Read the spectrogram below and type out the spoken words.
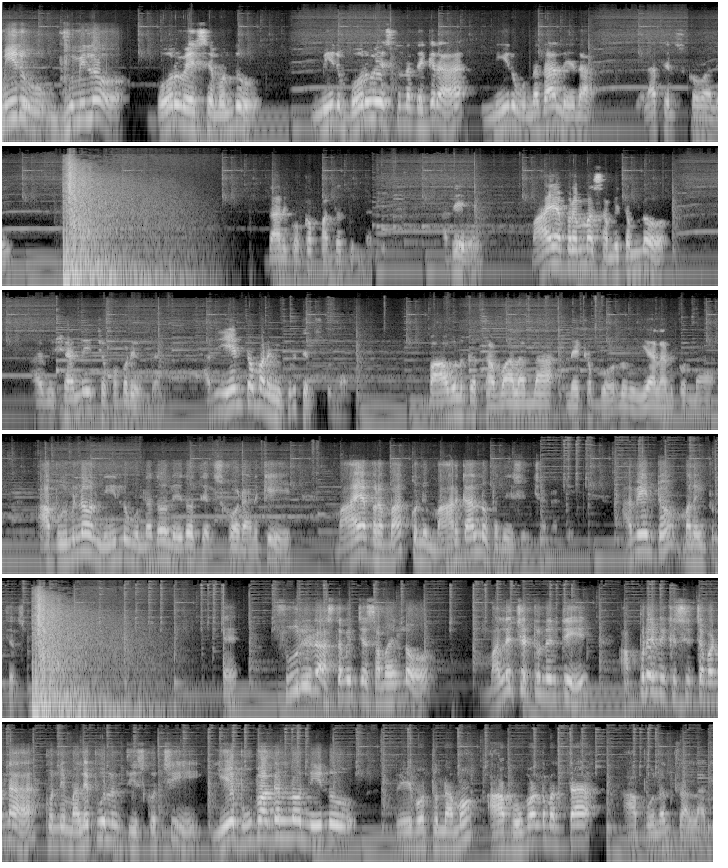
మీరు భూమిలో బోరు వేసే ముందు మీరు బోరు వేస్తున్న దగ్గర నీరు ఉన్నదా లేదా ఎలా తెలుసుకోవాలి? దానికి ఒక పద్ధతి ఉందండి. అదే మాయబ్రహ్మ సమితంలో ఆ విషయాన్ని చెప్పబడి ఉందండి. అది ఏంటో మనం ఇప్పుడు తెలుసుకుందాం. బావులకు తవ్వాలన్నా లేక బోర్లు వేయాలనుకున్నా ఆ భూమిలో నీళ్ళు ఉన్నదో లేదో తెలుసుకోవడానికి మాయబ్రహ్మ కొన్ని మార్గాలను ఉపదేశించాడండి. అవేంటో మనం ఇప్పుడు తెలుసుకుందాం. సూర్యుడు అస్తమించే సమయంలో మల్లె చెట్టు నుండి అప్పుడే వికసించబడిన కొన్ని మల్లెపూలను తీసుకొచ్చి ఏ భూభాగంలో నీళ్ళు వేయబోతున్నామో ఆ భూభాగం అంతా ఆ పూలను చల్లాలి.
